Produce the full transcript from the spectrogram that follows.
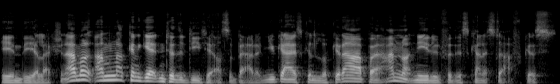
in the election. I'm, I'm not going to get into the details about it. You guys can look it up. I'm not needed for this kind of stuff because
